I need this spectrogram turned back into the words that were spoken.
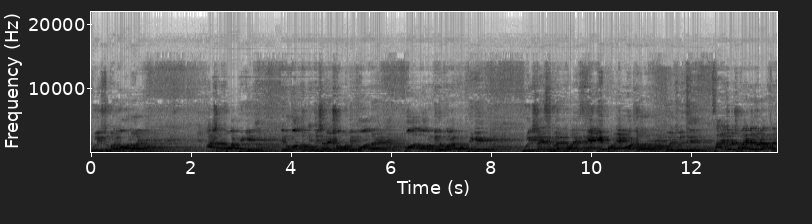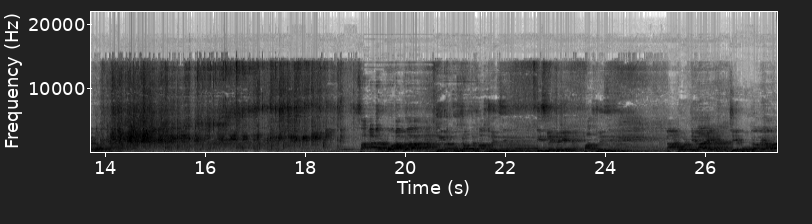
পুলিশ সুপার মহোদয় আসার পর থেকে এবং অত্র প্রতিষ্ঠানের সভাপতি মহোদয়ের পদ অলঙ্কিত করার পর থেকে police line, school and college একের পর এক অর্জন করে চলেছে। স্যারের জন্য সবাই একটা জোরে হাততালি দাও। স্যার, আসার পর আমরা দুইবার কুচকাওয়াজে ফার্স্ট হয়েছি। ডিসপ্লেতে ফার্স্ট হয়েছি। নাটোর জেলায় যে প্রোগ্রামে আমরা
